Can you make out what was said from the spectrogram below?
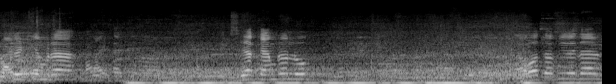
रोकेट कैमरा या कैमरा लोग? बहुत ऑफ़ यू इधर?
